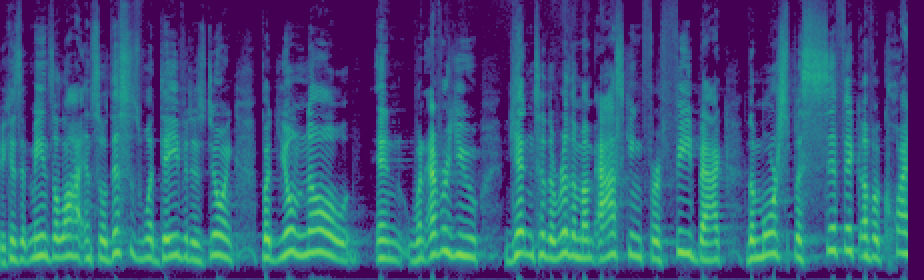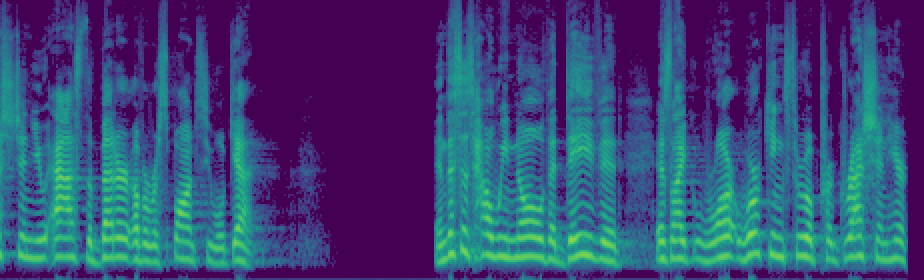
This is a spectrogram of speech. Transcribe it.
because it means a lot. And so this is what David is doing. But you'll know in whenever you get into the rhythm I'm asking for feedback, the more specific of a question you ask, the better of a response you will get. And this is how we know that David is like working through a progression here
